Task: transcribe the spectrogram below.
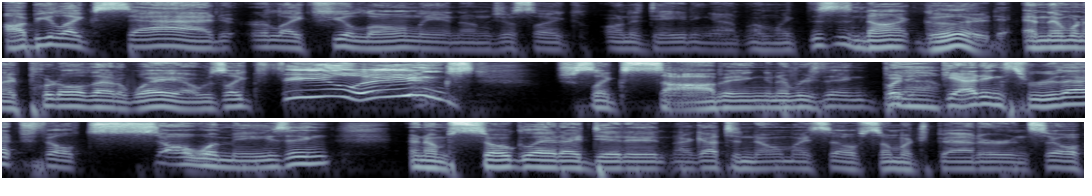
I'll be like sad or like feel lonely and I'm just like on a dating app. I'm like, this is not good. And then when I put all that away, I was like, feelings, just like sobbing and everything. But Yeah. getting through that felt so amazing. And I'm so glad I did it. And I got to know myself so much better. And so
